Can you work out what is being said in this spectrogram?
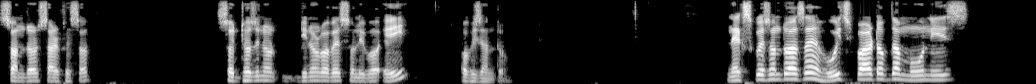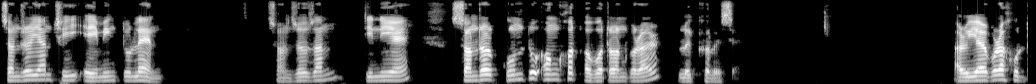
চন্দ্ৰৰ ছাৰ্ফেচত চৈধ্য দিনৰ দিনৰ বাবে চলিব এই অভিযানটো। নেক্সট কুৱেশ্যনটো আছে which part of the moon is Chandrayaan three aiming to land Chandrayaan তিনিয়ে চন্দ্ৰৰ কোনটো অংশত অৱতৰণ কৰাৰ লক্ষ্য লৈছে? আৰু ইয়াৰ পৰা শুদ্ধ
